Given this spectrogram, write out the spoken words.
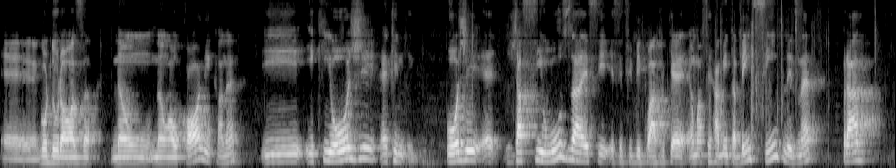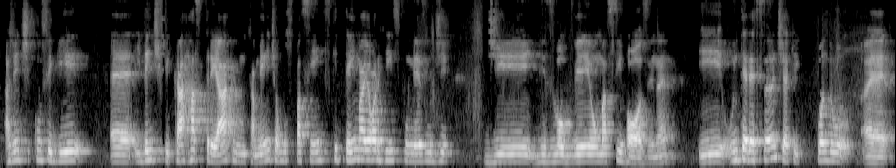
é, gordurosa não, não alcoólica, né? E, e que hoje é que hoje é, já se usa esse, esse FIB4, que é, é uma ferramenta bem simples, né? para a gente conseguir é, identificar, rastrear clinicamente alguns pacientes que têm maior risco mesmo de, de desenvolver uma cirrose, né? E o interessante é que quando, é,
